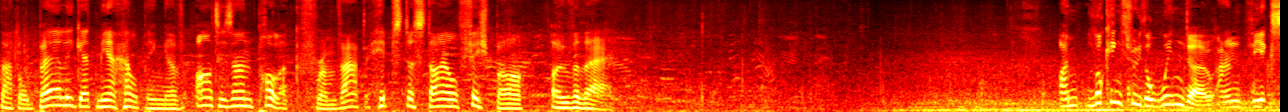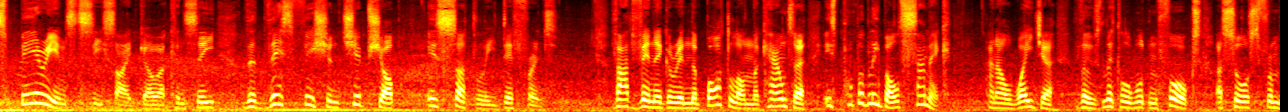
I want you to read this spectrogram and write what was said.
that'll barely get me a helping of artisan pollock from that hipster style fish bar over there. I'm looking through the window, and the experienced seaside goer can see that this fish and chip shop is subtly different. That vinegar in the bottle on the counter is probably balsamic, and I'll wager those little wooden forks are sourced from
